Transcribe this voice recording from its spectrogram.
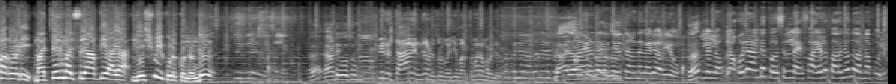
മറുപടി മറ്റൊരു മത്സരാർത്ഥിയായ ലക്ഷ്മി കൊടുക്കുന്നുണ്ട്. ഡിവോഴ്സ് പിന്നെ താൻ എന്തിനാണ് ഇത്ര വലിയ വർത്തമാനം പറഞ്ഞത്? ഞാൻ ഇതവിടെ അയാളുടെ തുറന്നു ജീവിതത്തിൽ നടന്ന കാര്യം അറിയോ? ഇല്ലല്ലോ. ഒരാളുടെ പേഴ്സണൽ ലൈഫ് അയാൾ പറഞ്ഞു എന്ന് പറഞ്ഞാൽ പോലും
